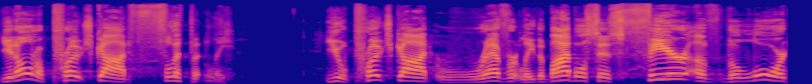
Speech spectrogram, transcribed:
You don't approach God flippantly. You approach God reverently. The Bible says, Fear of the Lord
